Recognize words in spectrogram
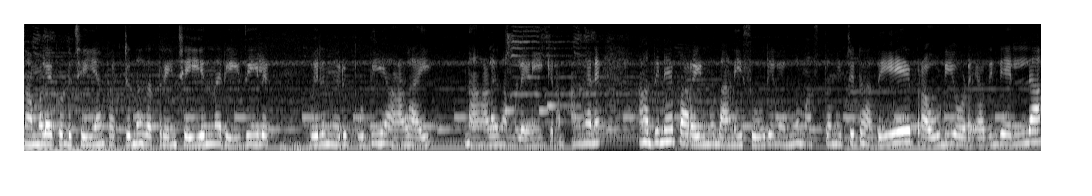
നമ്മളെ കൊണ്ട് ചെയ്യാൻ പറ്റുന്നത് അത്രയും ചെയ്യുന്ന രീതിയിൽ വരുന്നൊരു പുതിയ ആളായി നാളെ നമ്മൾ എണീക്കണം. അങ്ങനെ അതിനെ പറയുന്നതാണ് ഈ സൂര്യൻ എന്നും അസ്തമിച്ചിട്ട് അതേ പ്രൗഢിയോടെ അതിന്റെ എല്ലാ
